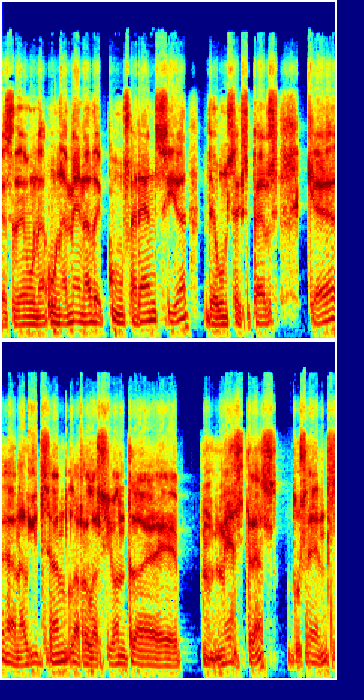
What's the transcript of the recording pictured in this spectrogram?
és una, una mena de conferència d'uns experts que analitzen la relació entre eh, mestres, docents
